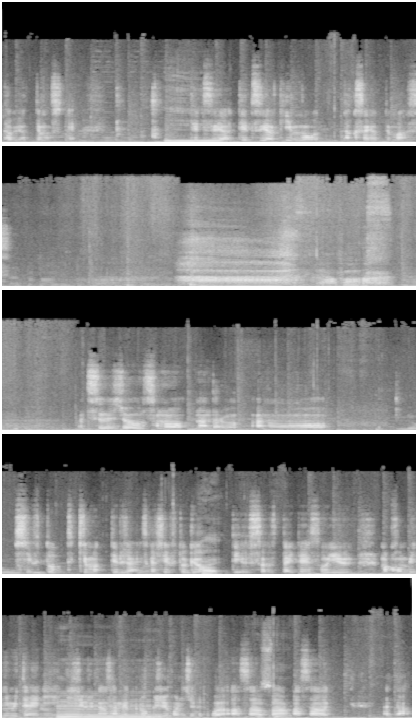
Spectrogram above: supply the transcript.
多分やってますね。いい徹夜徹夜勤務をたくさんやってます。やば。通常そのなんだろうあのーシフトって決まってるじゃないですかシフト業務っていう、さ大体そういう、まあ、コンビニみたいに20時間365日とか朝晩朝なんだ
